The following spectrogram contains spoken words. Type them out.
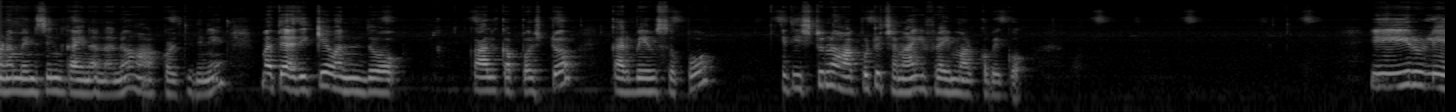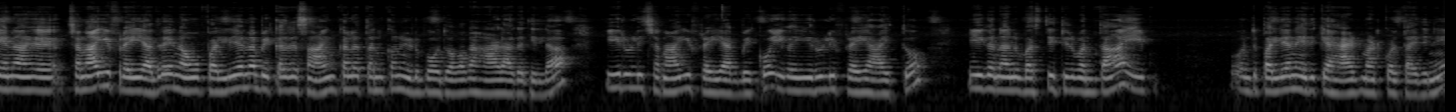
ಒಣ ಮೆಣಸಿನ್ಕಾಯಿನ ನಾನು ಹಾಕ್ಕೊಳ್ತಿದ್ದೀನಿ. ಮತ್ತು ಅದಕ್ಕೆ ಒಂದು ಕಾಲು ಕಪ್ಪಷ್ಟು ಕರಿಬೇವು ಸೊಪ್ಪು. ಇದಿಷ್ಟನ್ನು ಹಾಕ್ಬಿಟ್ಟು ಚೆನ್ನಾಗಿ ಫ್ರೈ ಮಾಡ್ಕೋಬೇಕು. ಈ ಈರುಳ್ಳಿ ಏನ, ಚೆನ್ನಾಗಿ ಫ್ರೈ ಆದರೆ ನಾವು ಪಲ್ಯನ ಬೇಕಾದರೆ ಸಾಯಂಕಾಲ ತನಕನೂ ಇಡ್ಬೋದು, ಅವಾಗ ಹಾಳಾಗೋದಿಲ್ಲ. ಈರುಳ್ಳಿ ಚೆನ್ನಾಗಿ ಫ್ರೈ ಆಗಬೇಕು. ಈಗ ಈರುಳ್ಳಿ ಫ್ರೈ ಆಯಿತು. ಈಗ ನಾನು ಬಸ್ತಿಟ್ಟಿರುವಂತಹ ಈ ಒಂದು ಪಲ್ಯನ ಇದಕ್ಕೆ ಆ್ಯಡ್ ಮಾಡ್ಕೊಳ್ತಾ ಇದ್ದೀನಿ.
